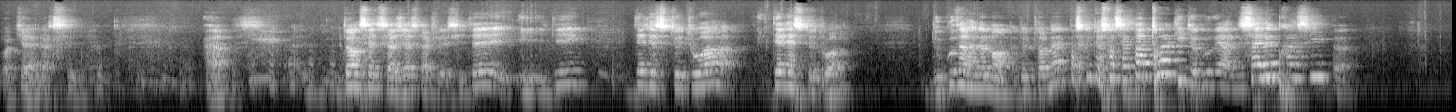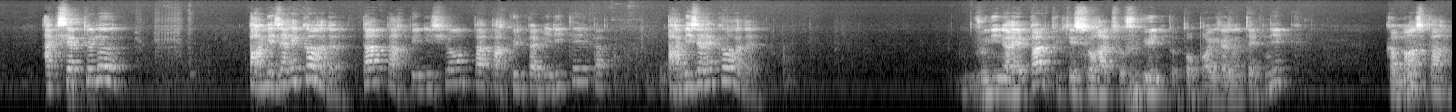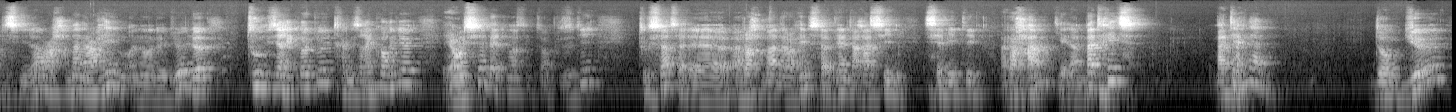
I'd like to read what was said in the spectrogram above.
Ok, merci. Dans cette sagesse-là que je l'ai citée, il dit déleste-toi, déleste-toi du gouvernement de toi-même, parce que de toute façon, ce n'est pas toi qui te gouverne, c'est le principe accepte-le. Par miséricorde, pas par punition, pas par culpabilité, par miséricorde. Vous n'ignorez pas que toutes les sourates, sauf une pour, pour, une raison technique, commencent par Bismillah Rahman Rahim, au nom de Dieu, le tout miséricordieux, très miséricordieux. Et on le sait maintenant, c'est en plus dit, tout ça, ça euh, Rahman Rahim, ça vient de la racine sémitique Raham, qui est la matrice maternelle. Donc Dieu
